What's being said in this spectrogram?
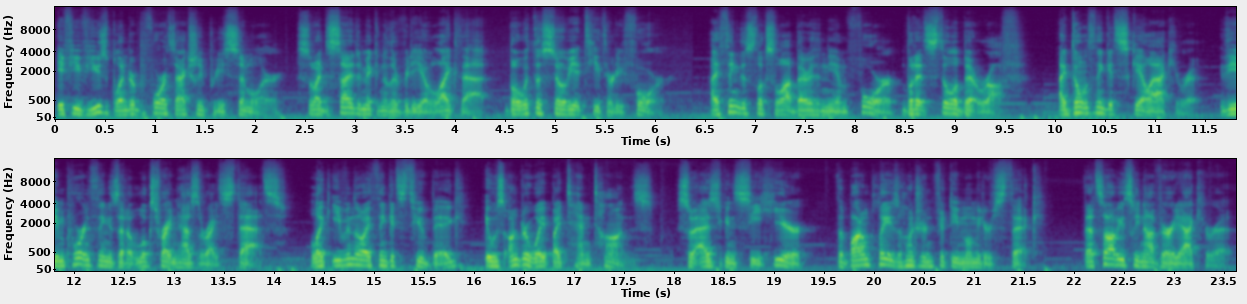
If you've used Blender before, it's actually pretty similar, so I decided to make another video like that, but with the Soviet T-34. I think this looks a lot better than the M4, but it's still a bit rough. I don't think it's scale accurate. The important thing is that it looks right and has the right stats. Like, even though I think it's too big, it was underweight by 10 tons. So as you can see here, the bottom plate is 150mm thick. That's obviously not very accurate,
